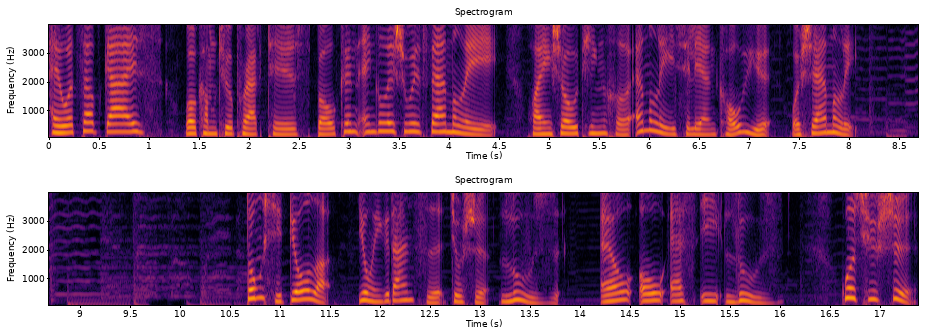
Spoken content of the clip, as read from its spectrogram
Hey, what's up, guys? Welcome to practice spoken English with Emily. 欢迎收听和 Emily 一起练口语，我是 Emily。东西丢了，用一个单词就是 lose，l o s e lose。过去式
